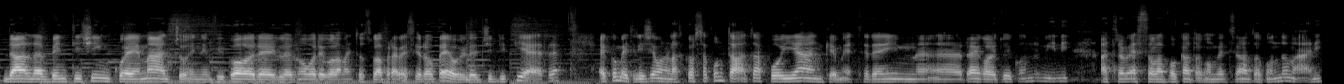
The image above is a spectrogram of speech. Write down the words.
Dal 25 maggio in vigore il nuovo regolamento sulla privacy europeo, il GDPR, e come ti dicevo nella scorsa puntata puoi anche mettere in eh, regola i tuoi condomini attraverso l'avvocato convenzionato condomani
